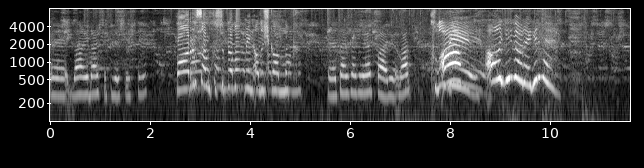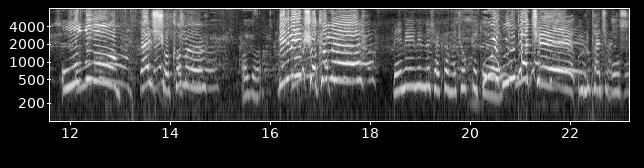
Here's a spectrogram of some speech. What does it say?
Ee, daha iyi derse PlayStation'ı. Bağırırsam kusura bakmayın alışkanlık. Evet arkadaşlar hep bağırıyorlar. Aa, Klobi. aa girme oraya girme. Oğlum. Ben şaka mı? Aga. Benim elim şaka mı? Benim eğimim de şaka mı? Çok kötü. Uy, ulu pençe. Ulu pençe ghost.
